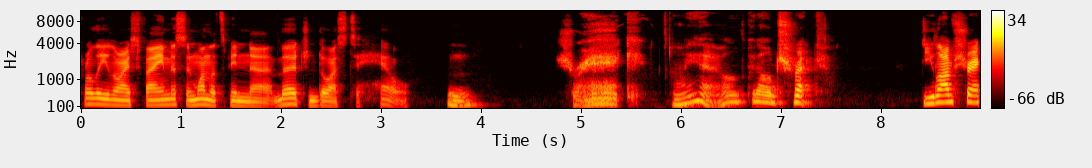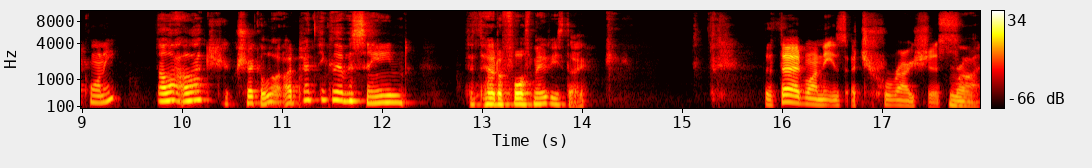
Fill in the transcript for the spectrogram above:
probably the most famous and one that's been uh, merchandised to hell. Hmm. Shrek. Oh yeah, old, good old Shrek. Do you love Shrek, Lonnie? I like, I like Shrek a lot. I don't think I've ever seen the third or fourth movies though. The third one is atrocious. Right.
